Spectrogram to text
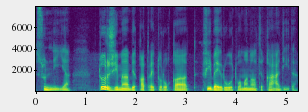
سنية ترجم بقطع طرقات في بيروت ومناطق عديدة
